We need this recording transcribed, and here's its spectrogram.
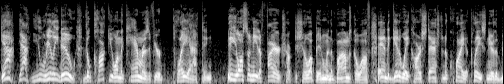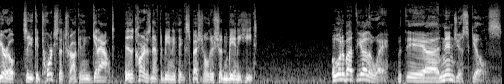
Yeah, yeah, you really do. They'll clock you on the cameras if you're play acting. You also need a fire truck to show up in when the bombs go off, and a getaway car stashed in a quiet place near the bureau so you can torch the truck and get out. The car doesn't have to be anything special, there shouldn't be any heat. Well, what about the other way, with the uh, ninja skills?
